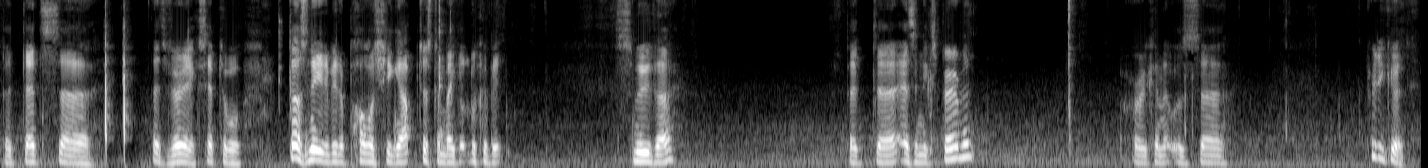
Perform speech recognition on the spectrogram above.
But that's uh, that's very acceptable. It does need a bit of polishing up just to make it look a bit smoother. But uh, as an experiment, I reckon it was uh, pretty good.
